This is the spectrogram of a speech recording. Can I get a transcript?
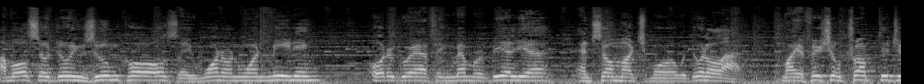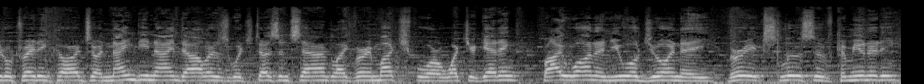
I'm also doing Zoom calls, a one on one meeting, autographing memorabilia, and so much more. We're doing a lot. My official Trump digital trading cards are $99, which doesn't sound like very much for what you're getting. Buy one and you will join a very exclusive community.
